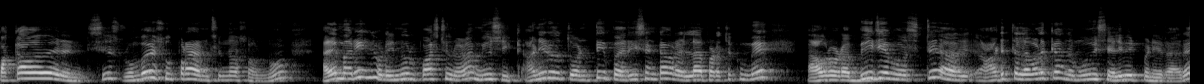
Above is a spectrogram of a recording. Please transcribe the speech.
பக்காவாகவே இருந்துச்சு. ரொம்பவே சூப்பராக இருந்துச்சுன்னு தான் சொல்லணும். அதே மாதிரி இதோட இன்னொரு பாசிட்டிவ் என்னென்னா மியூசிக் அனிருத் வந்துட்டு இப்போ ரீசெண்டாக வர எல்லா படத்துக்குமே அவரோட பிஜிஎம் வச்சுட்டு அடுத்த லெவலுக்கு அந்த மூவிஸ் எலிவேட் பண்ணிடுறாரு.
